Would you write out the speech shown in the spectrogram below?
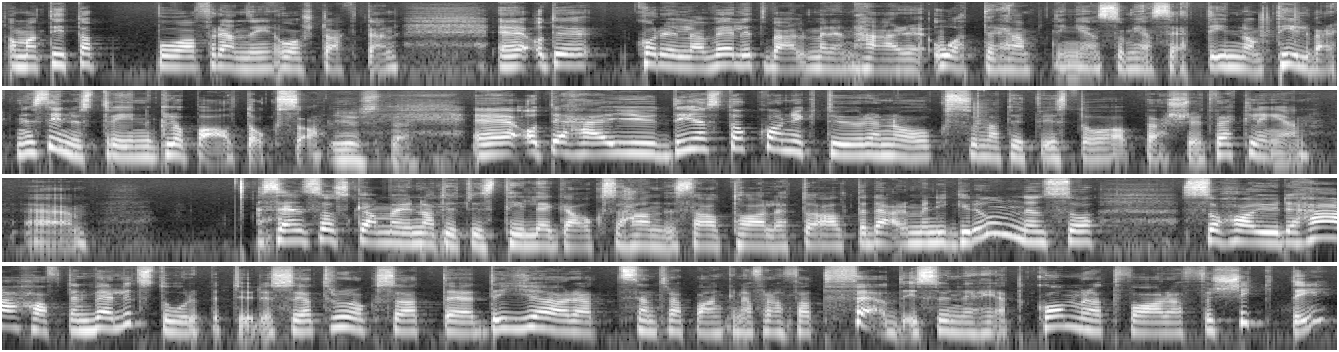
Om man tittar på förändringen i årstakten. Eh, och det korrelerar väldigt väl med den här återhämtningen som vi har sett inom tillverkningsindustrin globalt. också. Just det. Eh, och det här är ju dels då konjunkturen och också naturligtvis då börsutvecklingen. Sen så ska man ju naturligtvis tillägga också handelsavtalet och allt det där. Men i grunden så, så har ju det här haft en väldigt stor betydelse. Jag tror också att eh, det gör att centralbankerna, framförallt Fed i synnerhet, kommer att vara försiktig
